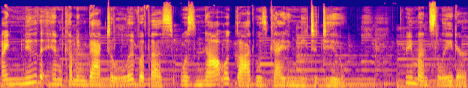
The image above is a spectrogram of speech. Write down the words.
I knew that him coming back to live with us was not what God was guiding me to do. Three months later,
